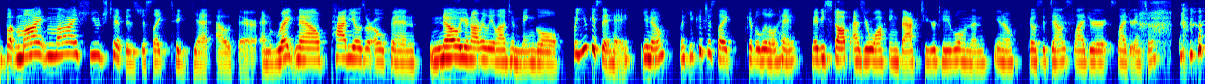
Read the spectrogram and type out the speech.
but my, my huge tip is just like to get out there. And right now, patios are open. No, you're not really allowed to mingle, but you could say, hey, you know, like you could just like give a little hey maybe stop as you're walking back to your table and then you know go sit down slide your slide your insta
